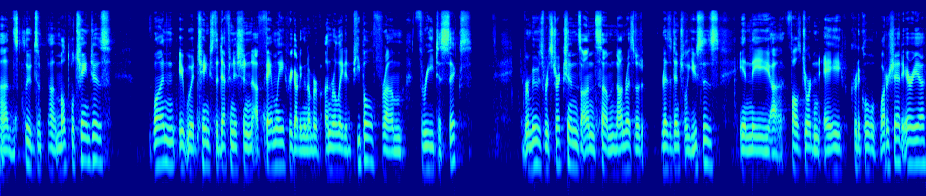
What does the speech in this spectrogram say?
Uh, This includes uh, multiple changes. One, it would change the definition of family regarding the number of unrelated people from three to six. It removes restrictions on some non-residential uses in the uh, Falls Jordan A critical watershed area.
